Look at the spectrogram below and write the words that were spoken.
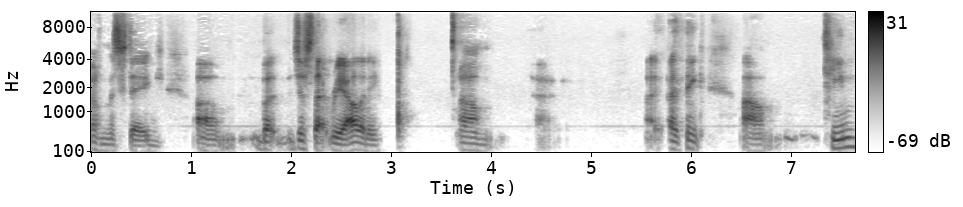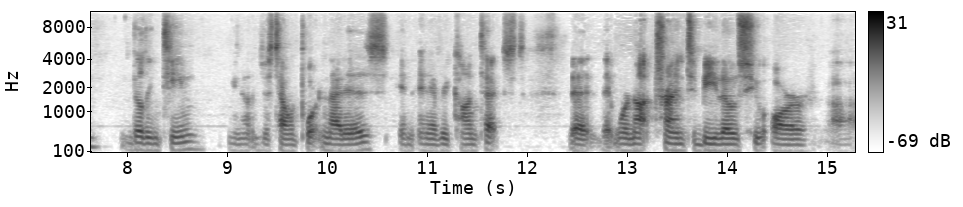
of mistake, um, but just that reality. Um, I, I, think um, team, building team, you know, just how important that is in, in every context. That, that we're not trying to be those who are uh,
